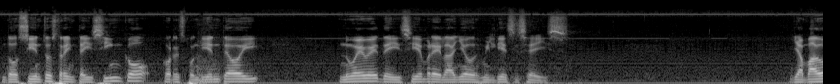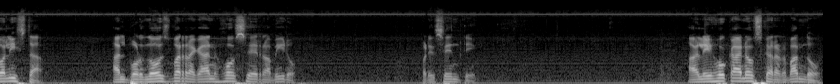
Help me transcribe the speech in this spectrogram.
235 correspondiente hoy 9 de diciembre del año 2016. Llamado a lista. Albornoz Barragán José Ramiro. Presente. Alejo Cano Oscar Armando.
